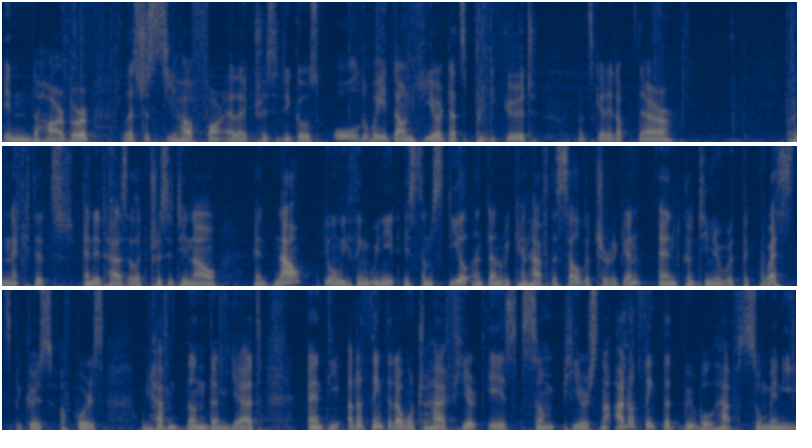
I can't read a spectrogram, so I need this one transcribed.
in the harbor. Let's just see how far electricity goes all the way down here. That's pretty good. Let's get it up there. Connected. And it has electricity now. And now the only thing we need is some steel and then we can have the salvager again and continue with the quests because of course we haven't done them yet. And the other thing that I want to have here is some piers. Now I don't think that we will have so many,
